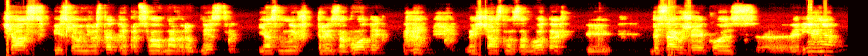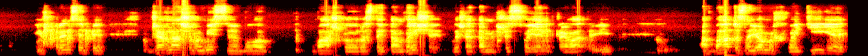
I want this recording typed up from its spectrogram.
час після університету я працював на виробництві. Я змінив три заводи, весь час на заводах і досяг вже якогось е, рівня. І, в принципі, вже в нашому місці було важко рости там вище, лише там щось своє відкривати. І... А в багато знайомих в ІТ є,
